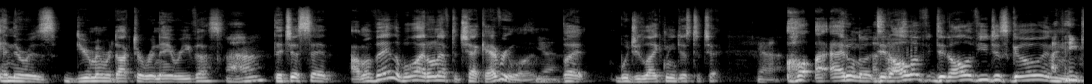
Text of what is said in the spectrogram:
and there was do you remember dr renee rivas Uh huh. that just said i'm available i don't have to check everyone Yeah. but would you like me just to check Yeah. all, I, I don't know. did all of did all of you just go and I think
